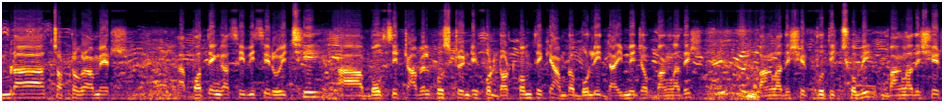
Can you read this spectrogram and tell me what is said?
আমরা চট্টগ্রামের পতেঙ্গা সিবিসি রয়েছি বলছি travel post twenty four dot com থেকে আমরা বলি ডাইমেজ অফ বাংলাদেশ, বাংলাদেশের প্রতিচ্ছবি, বাংলাদেশের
